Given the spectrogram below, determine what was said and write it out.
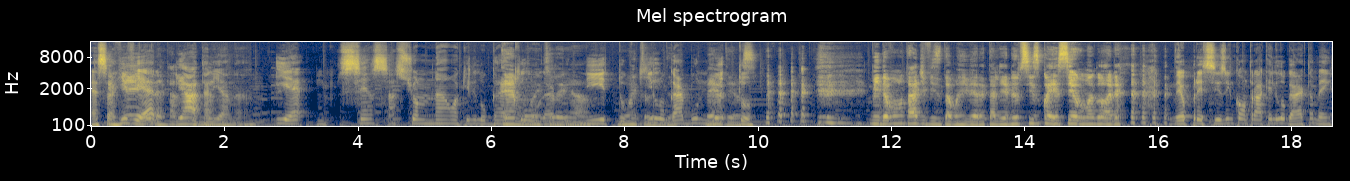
essa Riviera italiana. italiana. E é sensacional aquele lugar, É que lugar legal. bonito, Muito que lindo. lugar bonito. Me deu vontade de visitar uma Riviera italiana. Eu preciso conhecer uma agora. Eu preciso encontrar aquele lugar também.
